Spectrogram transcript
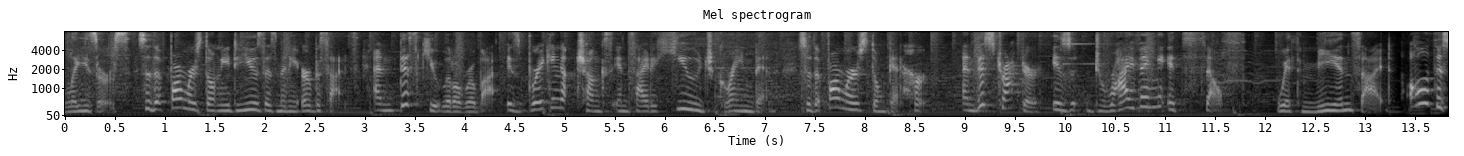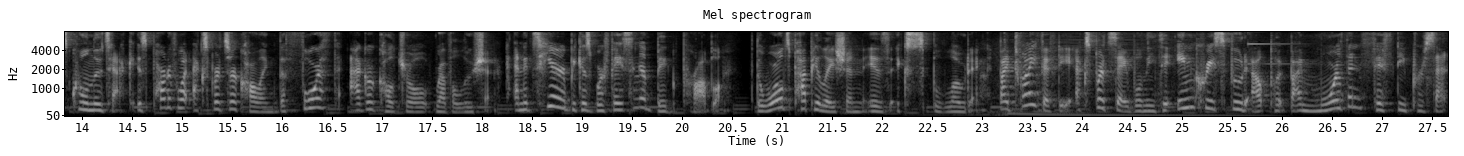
lasers so that farmers don't need to use as many herbicides. And this cute little robot is breaking up chunks inside a huge grain bin so that farmers don't get hurt. And this tractor is driving itself with me inside. All of this cool new tech is part of what experts are calling the fourth agricultural revolution. And it's here because we're facing a big problem. The world's population is exploding. By 2050, experts say we'll need to increase food output by more than 50%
